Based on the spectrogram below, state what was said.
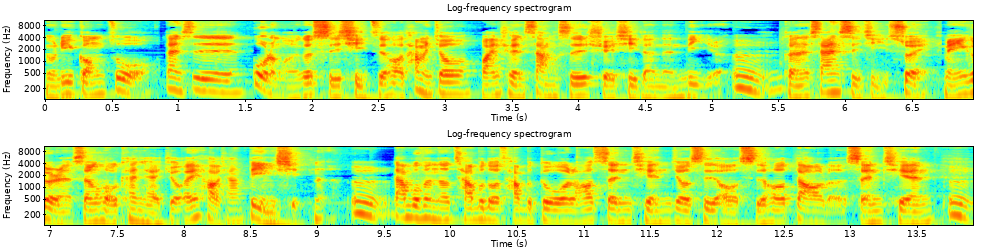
努力工作，但是过了某一个时期之后，他们就完全丧失学习的能力了。嗯，可能三十几岁，每一个人生活看起来就哎、欸，好像定型了。嗯，大部分都差不多差不多，然后升迁就是哦，时候到了升迁。嗯，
